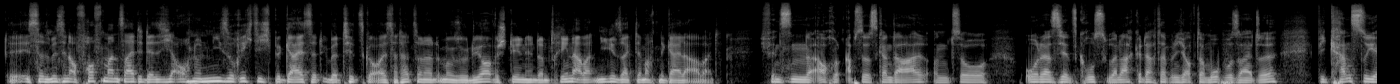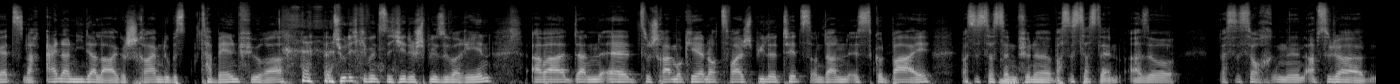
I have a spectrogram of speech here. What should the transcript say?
ist da so ein bisschen auf Hoffmanns Seite, der sich ja auch noch nie so richtig begeistert über Titz geäußert hat, sondern hat immer so, ja, wir stehen hinterm Trainer, aber hat nie gesagt, der macht eine geile Arbeit. Ich finde es auch ein absoluter Skandal und so, ohne dass ich jetzt groß drüber nachgedacht habe, bin ich auf der Mopo-Seite. Wie kannst du jetzt nach einer Niederlage schreiben, du bist Tabellenführer? Natürlich gewinnst du nicht jedes Spiel souverän, aber dann äh, zu schreiben, okay, noch zwei Spiele Tits und dann ist Goodbye. Was ist das denn für eine, was ist das denn? Also, das ist doch ein absoluter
